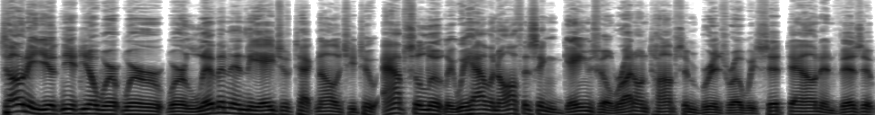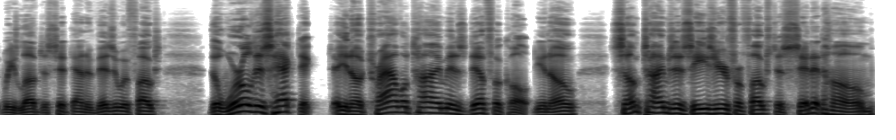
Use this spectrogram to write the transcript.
Tony, you, you know we're we're we're living in the age of technology too. Absolutely, we have an office in Gainesville, right on Thompson Bridge Road. We sit down and visit. We love to sit down and visit with folks the world is hectic. You know, travel time is difficult. You know, sometimes it's easier for folks to sit at home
